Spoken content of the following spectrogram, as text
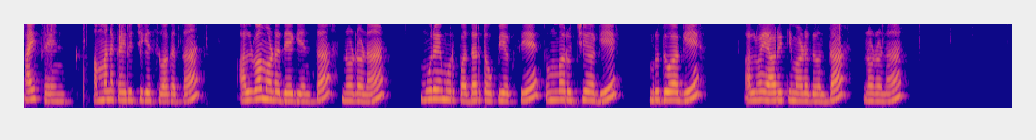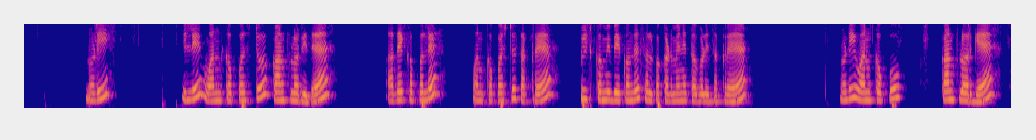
Hi friends ಅಮ್ಮನ ಕೈ ರುಚಿಗೆ ಸ್ವಾಗತ. ಹಲ್ವಾ ಮಾಡೋದು ಹೇಗೆ ಅಂತ ನೋಡೋಣ. ಮೂರೇ ಮೂರು ಪದಾರ್ಥ ಉಪಯೋಗಿಸಿ ತುಂಬ ರುಚಿಯಾಗಿ, ಮೃದುವಾಗಿ ಹಲ್ವಾ ಯಾವ ರೀತಿ ಮಾಡೋದು ಅಂತ ನೋಡೋಣ. ನೋಡಿ. ಇಲ್ಲಿ ಒಂದು ಕಪ್ಪಷ್ಟು ಕಾರ್ನ್ಫ್ಲೋರ್ ಇದೆ. ಅದೇ ಕಪ್ಪಲ್ಲೇ ಒಂದು ಕಪ್ಪಷ್ಟು ಸಕ್ಕರೆ. ಸ್ವೀಟ್ ಕಮ್ಮಿ ಬೇಕು ಅಂದರೆ ಸ್ವಲ್ಪ ಕಡಿಮೆನೇ ತಗೊಳ್ಳಿ ಸಕ್ಕರೆ. ನೋಡಿ ಒಂದು ಕಪ್ಪು ಕಾರ್ನ್ಫ್ಲೋರ್ಗೆ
